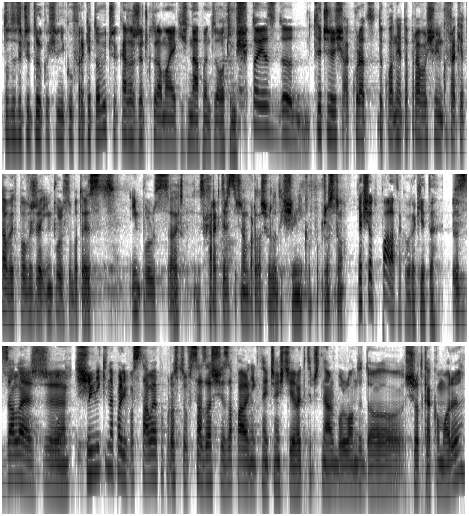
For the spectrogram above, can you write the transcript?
to, dotyczy tylko silników rakietowych, czy każda rzecz, która ma jakiś napęd o czymś? To jest, do, dotyczy akurat dokładnie to prawo silników rakietowych powyżej impulsu, bo to jest impuls jest charakterystyczną wartością dla tych silników po prostu. Jak się odpala taką rakietę? Zależy. Silniki na paliwo stałe po prostu wsadza się zapalnik najczęściej elektryczny albo ląd do środka komory.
